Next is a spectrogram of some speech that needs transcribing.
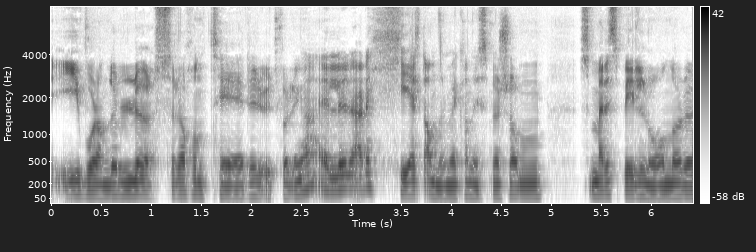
i hvordan du løser og håndterer utfordringa, eller er det helt andre mekanismer som, som er i spill nå, du,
